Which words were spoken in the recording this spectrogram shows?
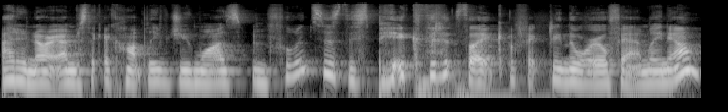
I don't know, I'm just like I can't believe DeuxMoi' influence is this big that it's like affecting the royal family now.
